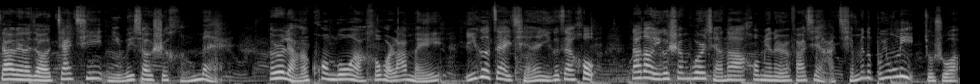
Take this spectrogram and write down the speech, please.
下一位呢叫佳期，你微笑时很美。他说两个矿工啊合伙拉煤，一个在前，一个在后。拉到一个山坡前呢，后面的人发现啊前面的不用力，就说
